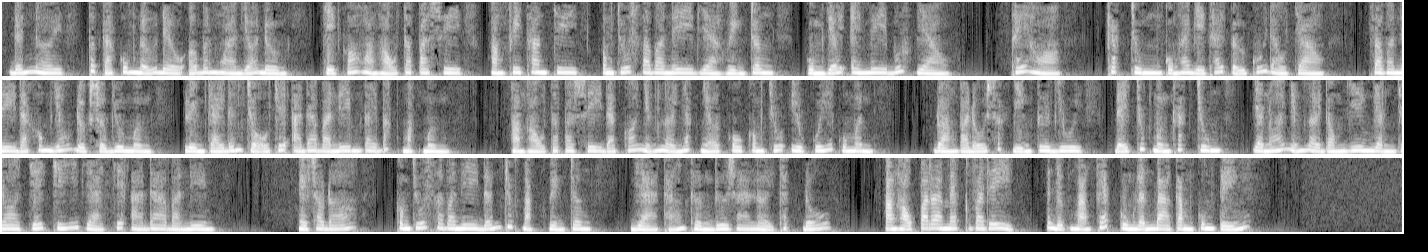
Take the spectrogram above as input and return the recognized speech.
Đến nơi, tất cả cung nữ đều ở bên ngoài võ đường, chỉ có Hoàng hậu Tapasi, Hoàng phi Thanh Chi, công chúa Savani và Huyền Trân cùng với Amy bước vào. Thấy họ, Khắc chung cùng hai vị thái tử cúi đầu chào. Savani đã không giấu được sự vui mừng, liền chạy đến chỗ chế Adabanim tay bắt mặt mừng. Hoàng hậu Tapasi đã có những lời nhắc nhở cô công chúa yêu quý của mình. Đoạn bà đổi sắc diện tươi vui để chúc mừng Khắc chung và nói những lời động viên dành cho chế chí và chế Ada bà Niêm. Ngày sau đó, công chúa Savani đến trước mặt Huyền Trân và thẳng thừng đưa ra lời thách đố. Hoàng hậu Paramekvari xin được mạng phép cùng lệnh bà cầm cung tiễn.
